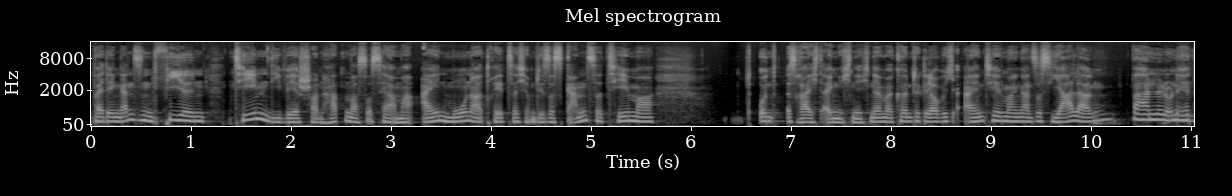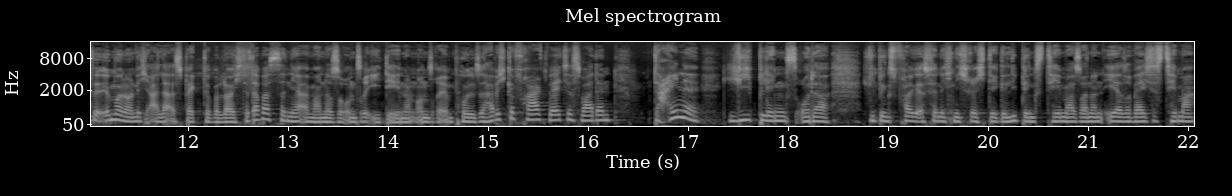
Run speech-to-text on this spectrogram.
bei den ganzen vielen Themen, die wir schon hatten, das ist ja immer ein Monat, dreht sich um dieses ganze Thema und es reicht eigentlich nicht. Ne? Man könnte, glaube ich, ein Thema ein ganzes Jahr lang behandeln und hätte immer noch nicht alle Aspekte beleuchtet. Aber es sind ja immer nur so unsere Ideen und unsere Impulse. Habe ich gefragt, welches war denn deine Lieblings- oder Lieblingsfolge ist, finde ich nicht richtige Lieblingsthema, sondern eher so, welches Thema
